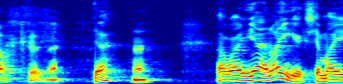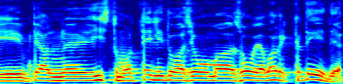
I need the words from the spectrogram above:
johk, tead noh. jah aga ma jään haigeks ja ma ei, pean istuma hotellitoas jooma sooja varrikateed ja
